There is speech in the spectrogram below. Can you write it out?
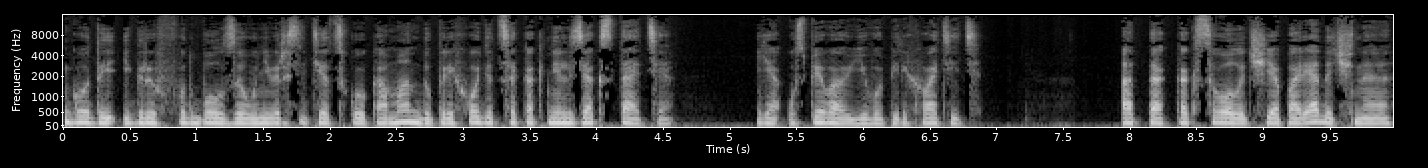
Годы игры в футбол за университетскую команду приходятся как нельзя кстати. Я успеваю его перехватить. А так как сволочь я порядочная,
